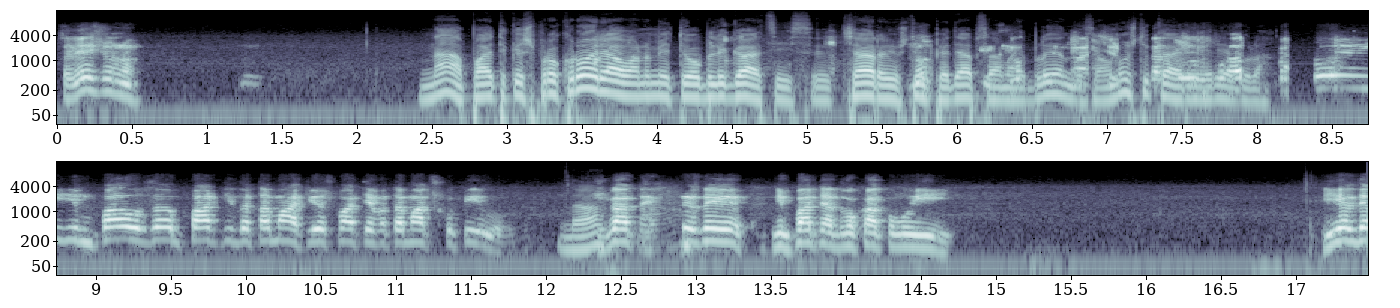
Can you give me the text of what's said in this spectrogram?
Înțelegi sau nu? Na, poate că și procurorii au anumite obligații să ceară, eu știu, Nu, pedeapsa mai blândă sau nu știu Că care e eu- regula. Procurorul e din pauză parte vătămat, eu sunt parte vătămat și copilul. Da? Și gata, este din partea advocatului ei. El de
